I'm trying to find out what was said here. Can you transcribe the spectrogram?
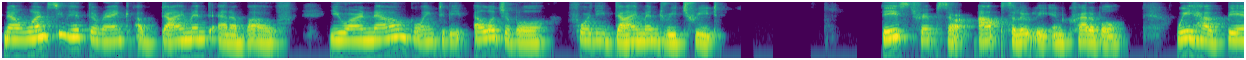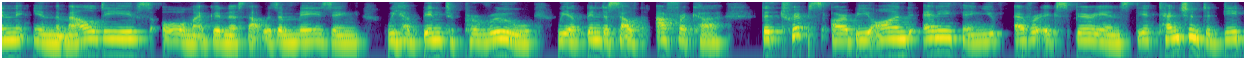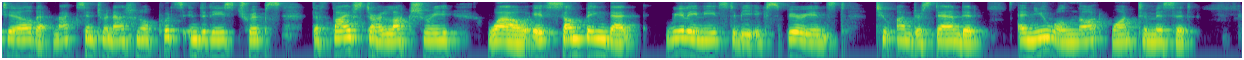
Now, once you hit the rank of diamond and above, you are now going to be eligible for the diamond retreat. These trips are absolutely incredible. We have been in the Maldives. Oh my goodness, that was amazing. We have been to Peru. We have been to South Africa. The trips are beyond anything you've ever experienced. The attention to detail that Max International puts into these trips, the five star luxury, wow, it's something that really needs to be experienced to understand it. And you will not want to miss it.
